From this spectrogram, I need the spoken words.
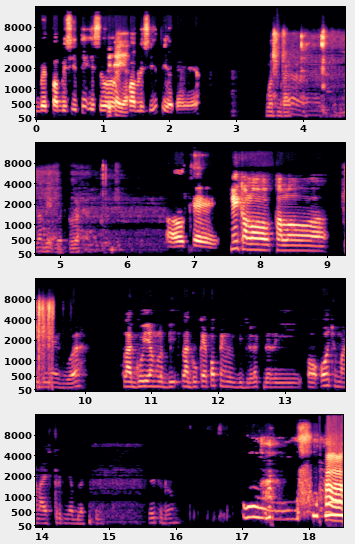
Bad publicity is a Ini kayak- publicity ya kayaknya ya. buat mereka lah. Oke. Ini kalau kalau ininya gue lagu yang lebih lagu K-pop yang lebih jelek dari OO cuman ice creamnya Blackpink. Ya itu dong. Uh,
